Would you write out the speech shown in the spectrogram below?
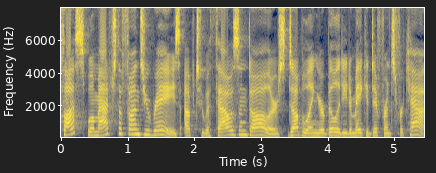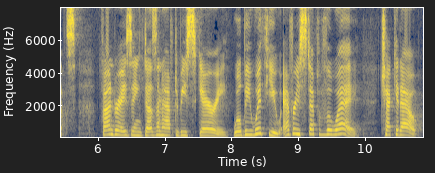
Plus, we'll match the funds you raise up to $1,000, doubling your ability to make a difference for cats. Fundraising doesn't have to be scary. We'll be with you every step of the way. Check it out.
